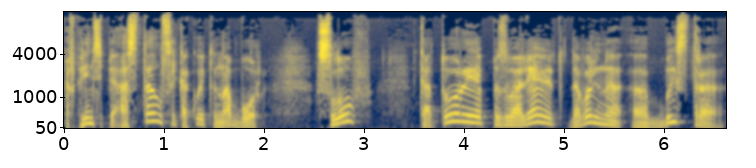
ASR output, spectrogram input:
в принципе, остался какой-то набор слов, которые позволяют довольно а, быстро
